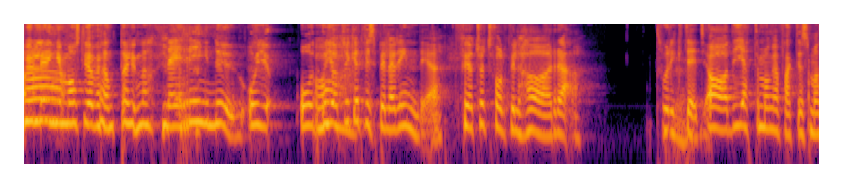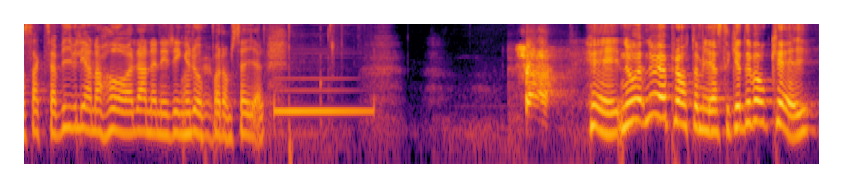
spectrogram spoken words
Hur länge måste jag vänta innan? Nej, ring nu. Och, jag- och, och jag tycker att vi spelar in det. För jag tror att folk vill höra. På riktigt. Ja, det är jättemånga faktiskt som har sagt så här. Vi vill gärna höra när ni ringer upp vad de säger. Tja. Hej, nu, nu har jag pratat med Jessica. Det var okej.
